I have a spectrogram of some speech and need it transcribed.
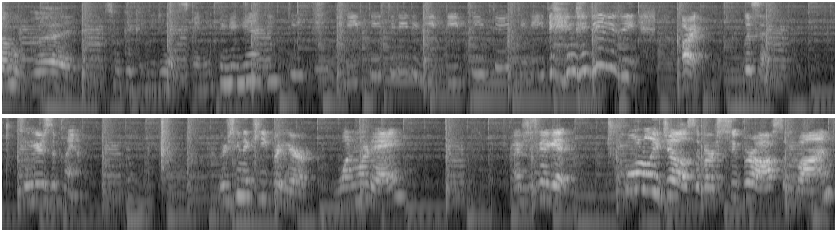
So good. So good. Can you do that spinny thing again? All right, listen. So here's the plan. We're just gonna keep her here one more day. And she's gonna get totally jealous of our super awesome bond,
